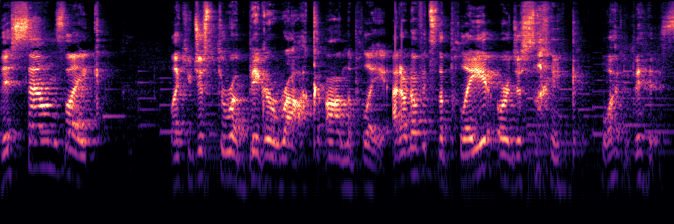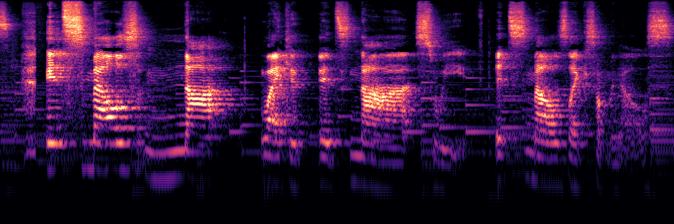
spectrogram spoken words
This sounds like like you just threw a bigger rock on the plate. I don't know if it's the plate or just like what it is. It smells not like it. It's not sweet. It smells like something else,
